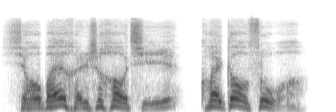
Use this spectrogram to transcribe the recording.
小白很是好奇，快告诉我，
